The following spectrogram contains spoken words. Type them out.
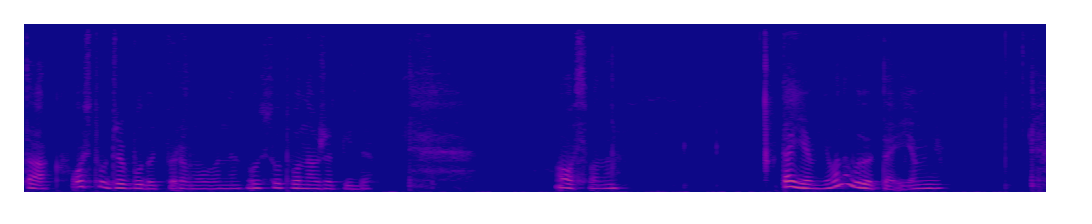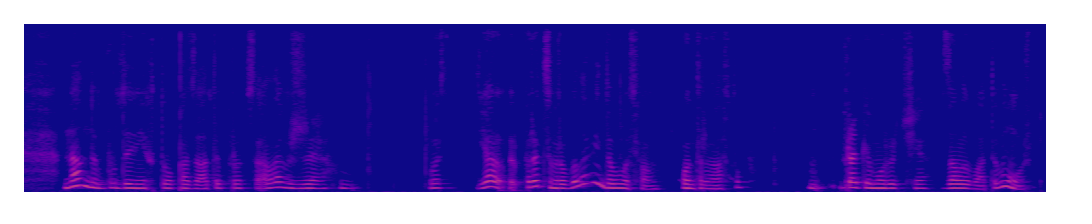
Так, ось тут вже будуть перемовини. Ось тут вона вже піде. Ось вони. Таємні, вони будуть таємні. Нам не буде ніхто казати про це, але вже ось я перед цим робила відео, ось вам контрнаступ. Враки можуть ще заливати, можуть.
